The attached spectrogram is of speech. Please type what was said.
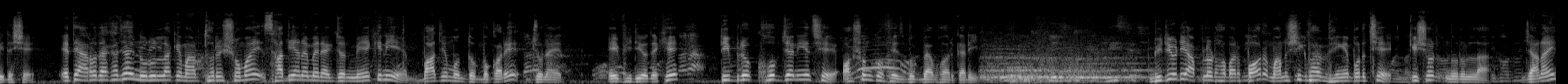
বিদেশে। এতে আরও দেখা যায় নুরুল্লাহকে মারধরের সময় সাদিয়া নামের একজন মেয়েকে নিয়ে বাজে মন্তব্য করে জুনায়েদ। এই ভিডিও দেখে তীব্র ক্ষোভ জানিয়েছে অসংখ্য ফেসবুক ব্যবহারকারী। ভিডিওটি আপলোড হবার পর মানসিকভাবে ভেঙে পড়েছে কিশোর নুরুল্লাহ। জানায়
